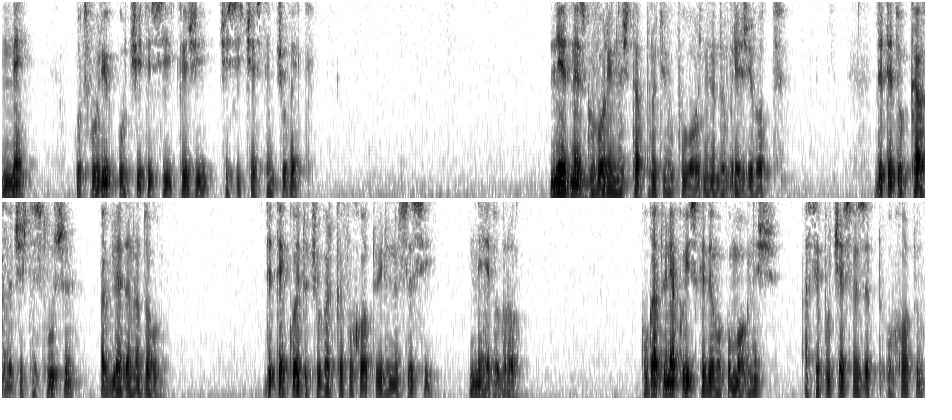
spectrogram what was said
Не, отвори очите си и кажи, че си честен човек. Ние днес говорим неща противоположни на добрия живот. Детето казва, че ще слуша, а гледа надолу. Дете, което чувърка в ухото или носа си, не е добро. Когато някой иска да му помогнеш, а се почесва зад ухото,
